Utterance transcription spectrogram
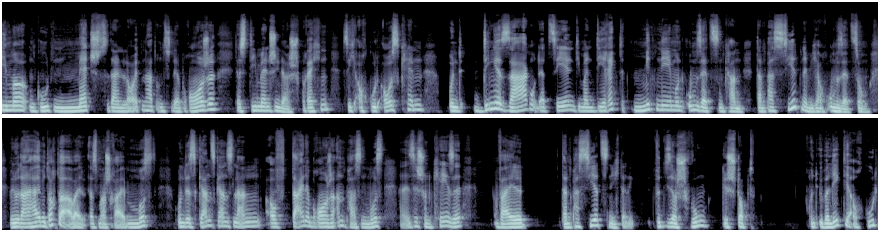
immer einen guten Match zu deinen Leuten hat und zu der Branche, dass die Menschen, die da sprechen, sich auch gut auskennen und Dinge sagen und erzählen, die man direkt mitnehmen und umsetzen kann. Dann passiert nämlich auch Umsetzung. Wenn du deine halbe Doktorarbeit erstmal schreiben musst, und es ganz, ganz lang auf deine Branche anpassen musst, dann ist es schon Käse, weil dann passiert es nicht, dann wird dieser Schwung gestoppt. Und überleg dir auch gut,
